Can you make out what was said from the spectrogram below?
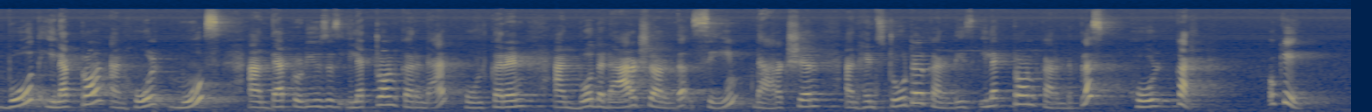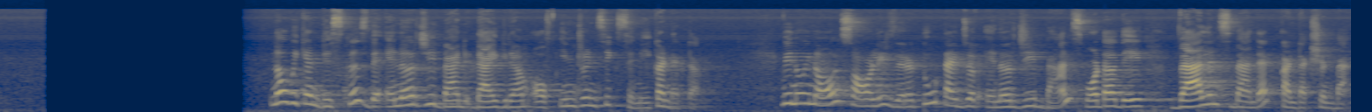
both electron and hole moves and that produces electron current and hole current and both the direction are in the same direction and hence total current is electron current plus hole current. Okay. Now we can discuss the energy band diagram of intrinsic semiconductor. We know in all solids there are two types of energy bands. What are they? Valence band and conduction band.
